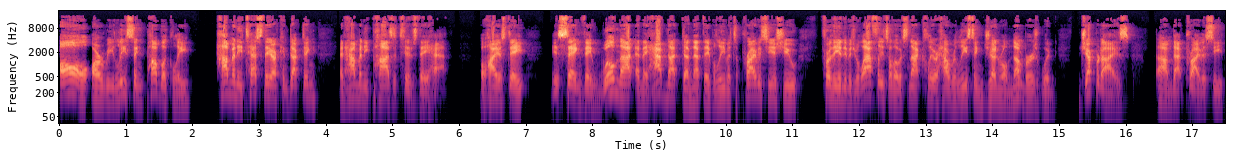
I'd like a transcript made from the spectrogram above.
all are releasing publicly how many tests they are conducting and how many positives they have. Ohio State is saying they will not, and they have not done that. They believe it's a privacy issue for the individual athletes, although it's not clear how releasing general numbers would jeopardize um, that privacy.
